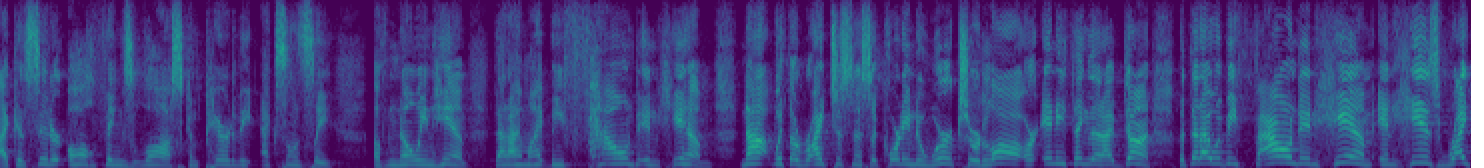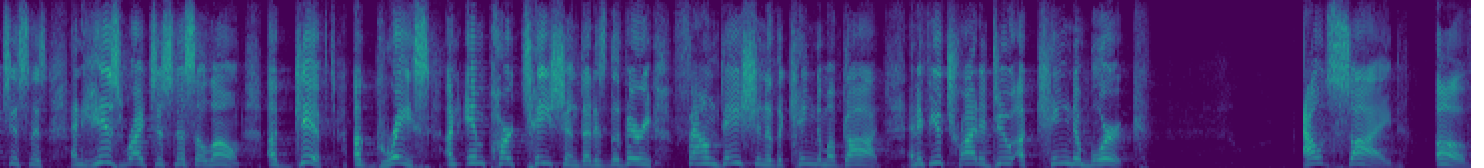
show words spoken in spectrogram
I consider all things lost compared to the excellency of knowing him, that I might be found in him, not with a righteousness according to works or law or anything that I've done, but that I would be found in him, in his righteousness and his righteousness alone. A gift, a grace, an impartation that is the very foundation of the kingdom of God. And if you try to do a kingdom work outside of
